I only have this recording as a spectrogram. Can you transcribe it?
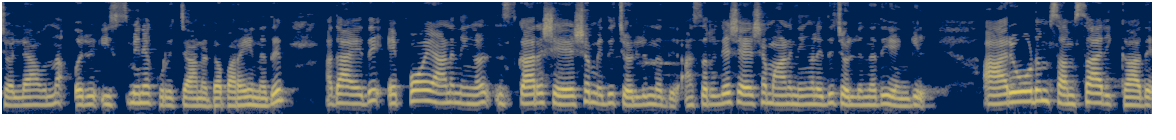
ചൊല്ലാവുന്ന ഒരു ഇസ്മിനെ കുറിച്ചാണ് കേട്ടോ പറയുന്നത്. അതായത് എപ്പോഴാണ് നിങ്ങൾ നിസ്കാര ശേഷം ഇത് ചൊല്ലുന്നത്? അസറിന്റെ ശേഷമാണ് നിങ്ങൾ ഇത് ചൊല്ലുന്നത് എങ്കിൽ ആരോടും സംസാരിക്കാതെ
